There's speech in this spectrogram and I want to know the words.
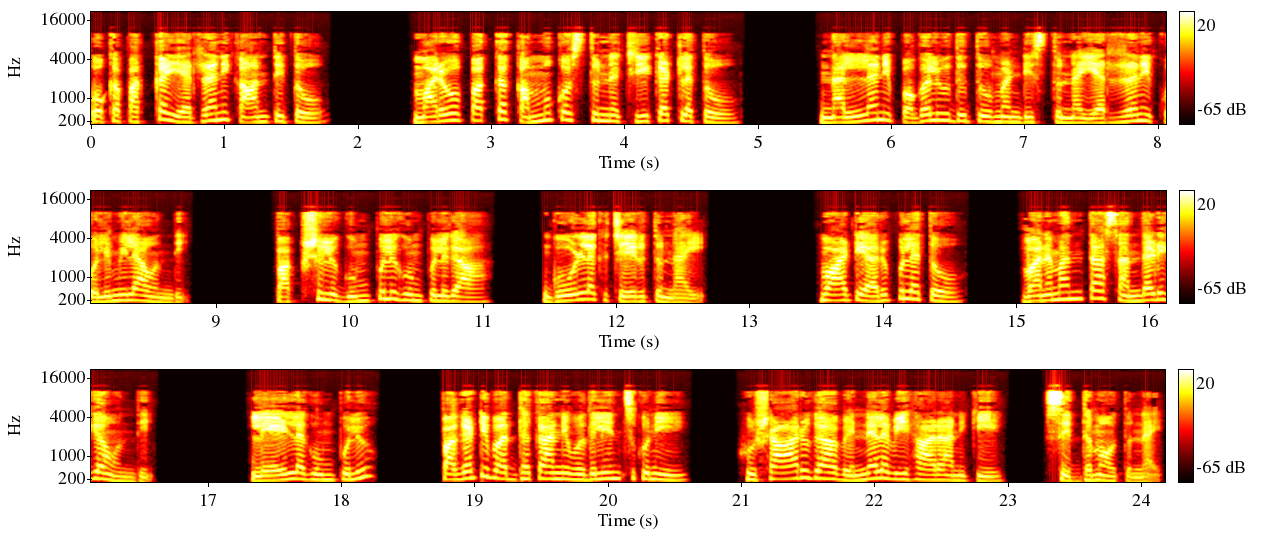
ఒక పక్క ఎర్రని కాంతితో మరో పక్క కమ్ముకొస్తున్న చీకట్లతో నల్లని పొగలూదుతూ మండిస్తున్న ఎర్రని కొలిమిలా ఉంది. పక్షులు గుంపులు గుంపులుగా గోళ్ళకు చేరుతున్నాయి. వాటి అరుపులతో వనమంతా సందడిగా ఉంది. లేళ్ళ గుంపులు పగటి బద్ధకాన్ని వదిలించుకుని హుషారుగా వెన్నెల విహారానికి సిద్ధమవుతున్నాయి.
